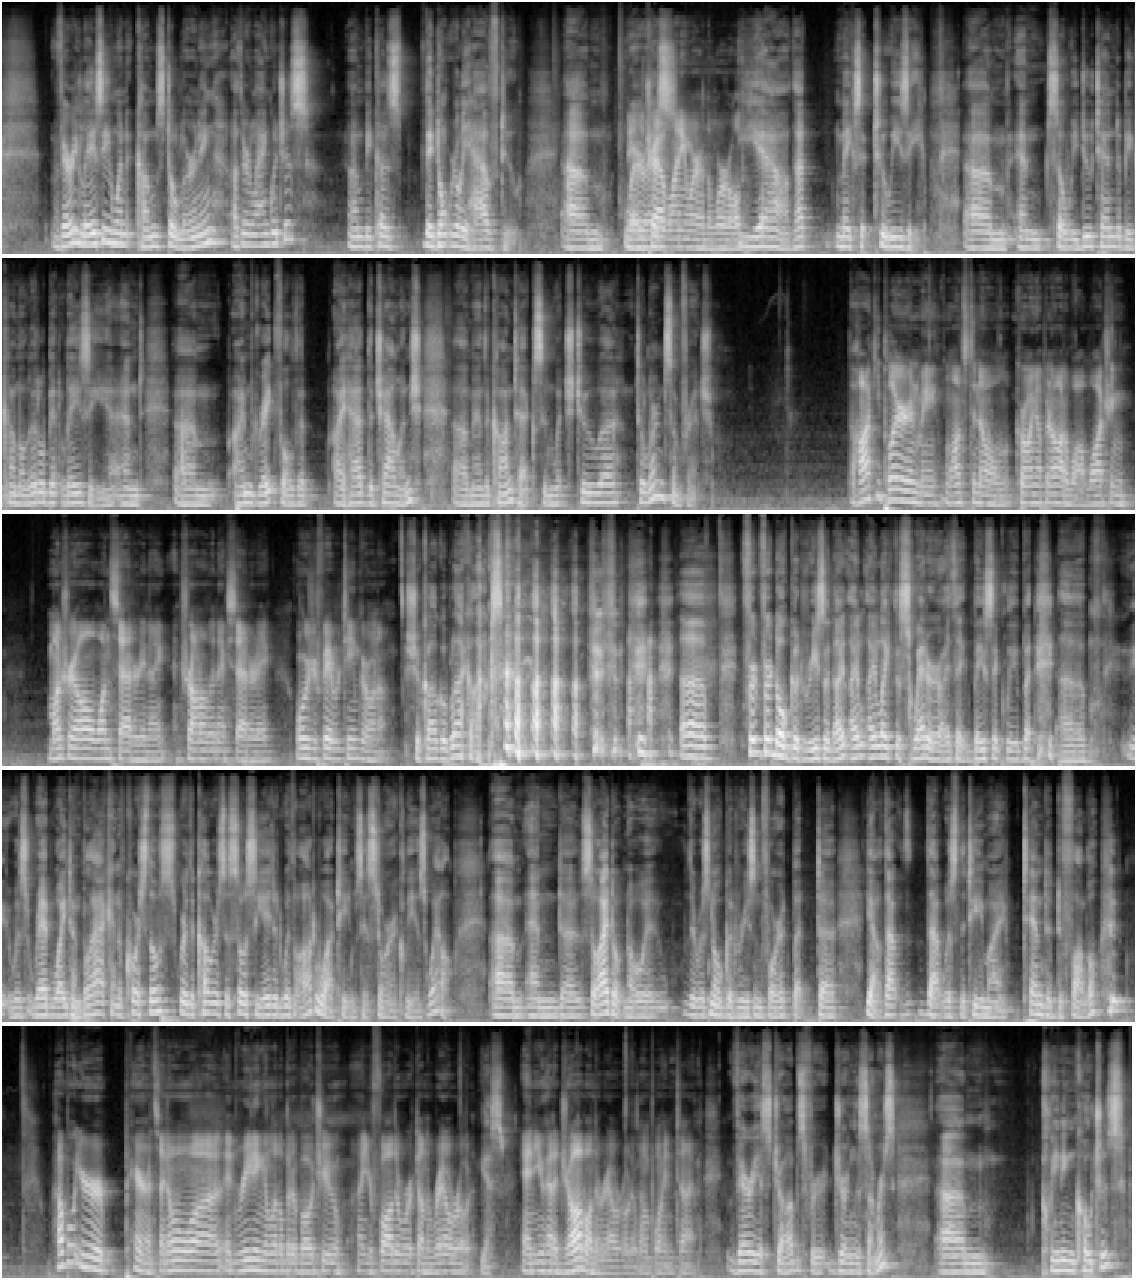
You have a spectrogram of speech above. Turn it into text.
very lazy when it comes to learning other languages um, because they don't really have to. Um, whereas, you travel anywhere in the world. Yeah, that makes it too easy. Um, and so we do tend to become a little bit lazy. And um, I'm grateful that I had the challenge um, and the context in which to, uh, to learn some French. The hockey player in me wants to know, growing up in Ottawa, watching Montreal one Saturday night and Toronto the next Saturday, what was your favorite team growing up? Chicago Blackhawks. uh, for, for no good reason. I, I, I, like the sweater, I think, basically, but uh, it was red, white, and black. And of course, those were the colors associated with Ottawa teams historically as well. Um, and uh, so I don't know. It, there was no good reason for it, but uh, yeah, that that was the team I tended to follow. How about your parents? I know uh, in reading a little bit about you, uh, your father worked on the railroad. Yes. And you had a job on the railroad at one point in time. Various jobs for during the summers, um, cleaning coaches.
